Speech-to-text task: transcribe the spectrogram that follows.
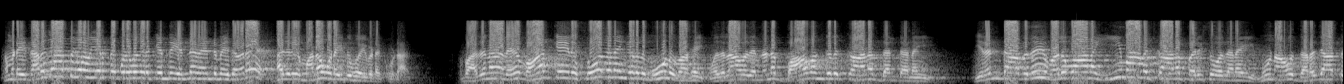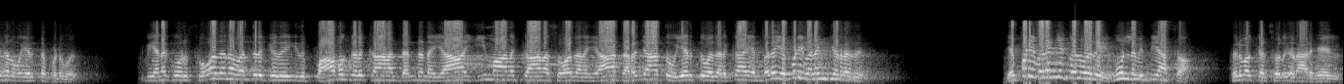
நம்முடைய தரஜாத்துகள் உயர்த்தப்படுவதற்கு என்று என்ன வேண்டுமே தவிர அதிலே மனம் உடைந்து போய்விடக்கூடாது. அப்ப அதனால வாழ்க்கையில சோதனைங்கிறது மூணு வகை. முதலாவது என்னன்னா பாவங்களுக்கான தண்டனை. இரண்டாவது வலுவான ஈமானுக்கான பரிசோதனை. மூணாவது தரஜாத்துகள் உயர்த்தப்படுவது. இப்ப எனக்கு ஒரு சோதனை வந்திருக்குது. இது பாவங்களுக்கான தண்டனையா ஈமானுக்கான சோதனையா தரஜாத்து உயர்த்துவதற்கா என்பதை எப்படி விளங்கிறது எப்படி விளங்கிக் கொள்வது? மூணுல வித்தியாசம். பெருமக்கள் சொல்கிறார்கள்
